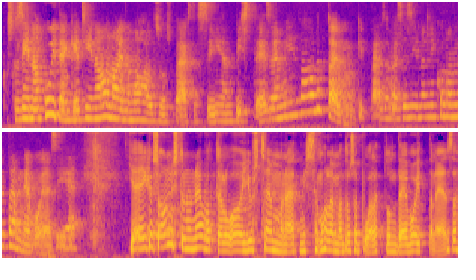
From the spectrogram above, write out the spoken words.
koska siinä on kuitenkin, siinä on aina mahdollisuus päästä siihen pisteeseen, mihin sä olet toivonutkin pääsevässä. Siinä niin annetaan neuvoja siihen. Ja eikö se onnistunut neuvottelu ole just semmoinen, että missä molemmat osapuolet tuntee voittaneensa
